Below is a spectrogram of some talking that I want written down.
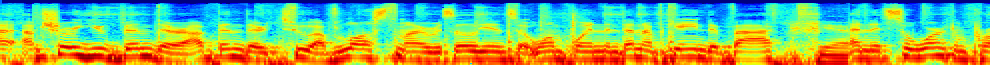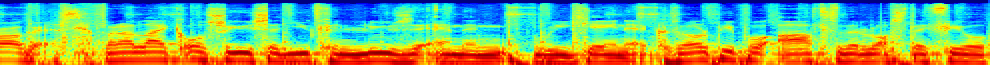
I, I'm sure you've been there. I've been there too. I've lost my resilience at one point, and then I've gained it back, Yeah. and it's a work in progress. But I like also you said you can lose it and then regain it because a lot of people after the loss they feel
